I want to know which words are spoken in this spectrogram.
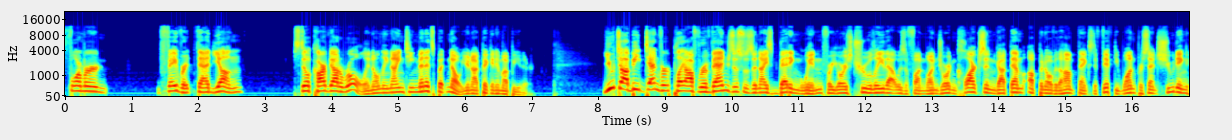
former favorite Thad Young still carved out a role in only 19 minutes, but no, you're not picking him up either. Utah beat Denver, playoff revenge. This was a nice betting win for yours truly. That was a fun one. Jordan Clarkson got them up and over the hump thanks to 51% shooting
